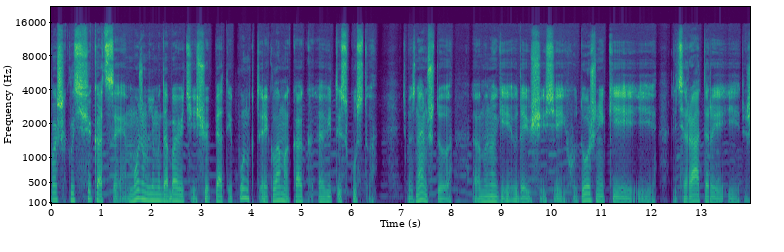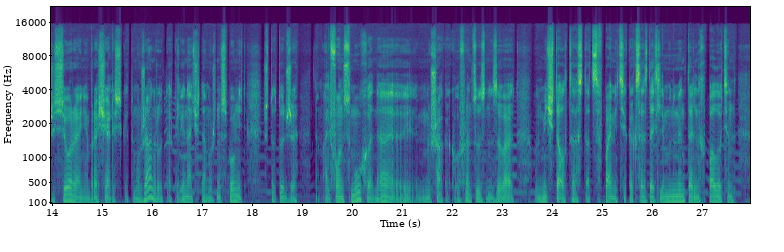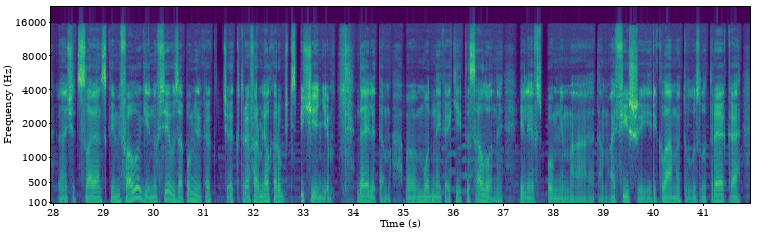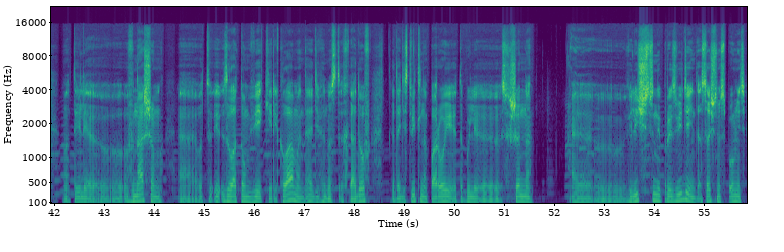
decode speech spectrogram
Вашей классификации. Можем ли мы добавить еще пятый пункт? Реклама как вид искусства? Мы знаем, что Э, многие выдающиеся и художники, и литераторы, и режиссеры, они обращались к этому жанру, так или иначе, да, можно вспомнить, что тот же там, Альфонс Муха, да, Мыша, как его французы называют, он мечтал-то остаться в памяти как создатель монументальных полотен значит, славянской мифологии, но все его запомнили как человек, который оформлял коробочки с печеньем, да, или там э, модные какие-то салоны, или вспомним а, там афиши и рекламы Тулуз-Лутрека, вот, или э, в нашем э, вот золотом веке рекламы, да, 90-х годов, когда действительно порой это были совершенно э, величественные произведения. Достаточно вспомнить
